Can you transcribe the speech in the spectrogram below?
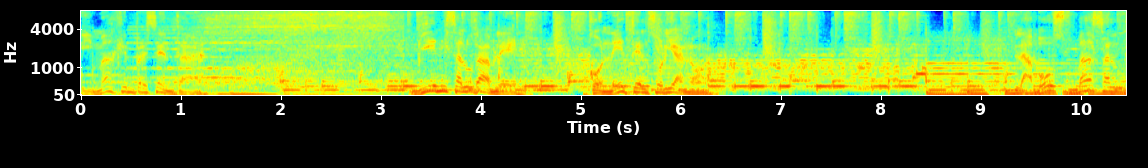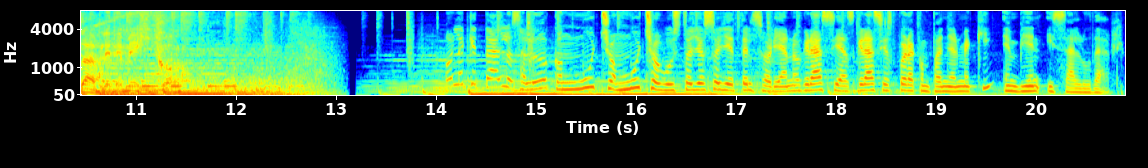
Imagen presenta. Bien y saludable con Ethel Soriano. La voz más saludable de México. Hola, ¿qué tal? Los saludo con mucho, mucho gusto. Yo soy Ethel Soriano. Gracias, gracias por acompañarme aquí en Bien y Saludable.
